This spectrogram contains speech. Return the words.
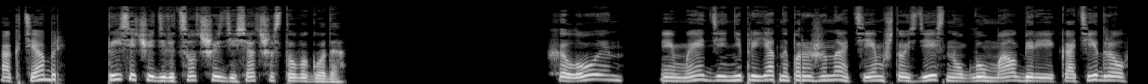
Октябрь 1966 года. Хэллоуин, и Мэдди неприятно поражена тем, что здесь, на углу Малбери и Катедрал,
